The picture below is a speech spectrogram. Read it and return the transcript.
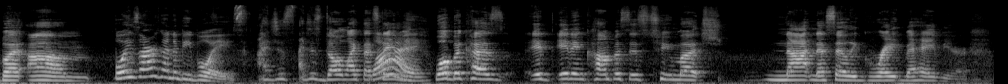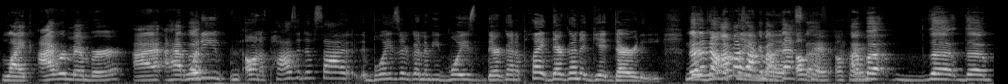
But um Boys are gonna be boys. I just I just don't like that Why? statement. Well, because it it encompasses too much not necessarily great behavior. Like I remember I have What a, do you on a positive side? Boys are gonna be boys. They're gonna play. They're gonna get dirty. No, They're no, no. I'm not talking in about that stuff. Okay, okay. Uh, but the the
